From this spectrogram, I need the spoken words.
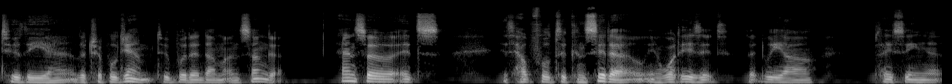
to the uh, the triple gem, to Buddha, Dhamma, and Sangha, and so it's it's helpful to consider you know, what is it that we are placing uh,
